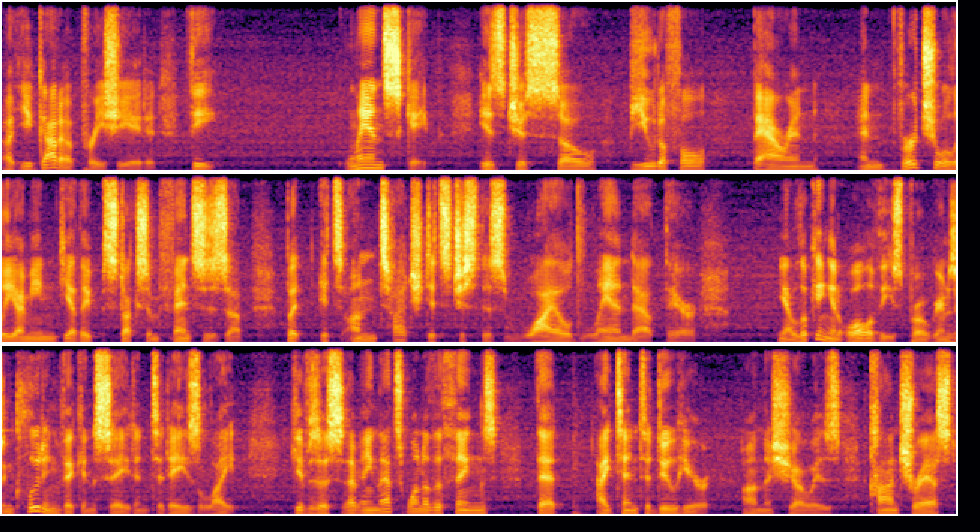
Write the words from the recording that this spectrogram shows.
uh, you gotta appreciate it. The landscape is just so beautiful, barren, and virtually, I mean, yeah, they stuck some fences up, but it's untouched. It's just this wild land out there. Yeah, looking at all of these programs, including Vic and Sade in today's light, gives us, I mean, that's one of the things that I tend to do here on the show is contrast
